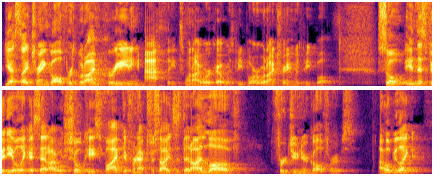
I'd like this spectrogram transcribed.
Yes, I train golfers, but I'm creating athletes when I work out with people or when I train with people. So in this video, like I said, I will showcase five different exercises that I love for junior golfers. I hope you like it.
